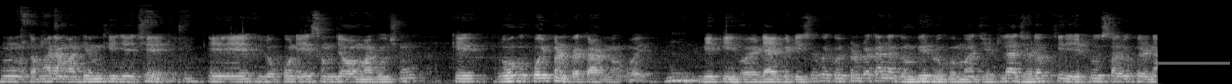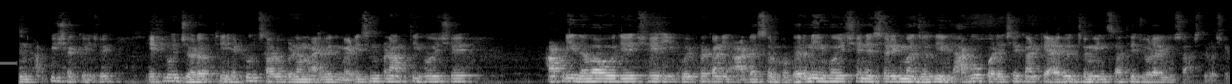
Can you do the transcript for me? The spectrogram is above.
હું તમારા માધ્યમથી જે છે એ લોકોને એ સમજાવવા માંગુ છું કે રોગ કોઈ પણ પ્રકારનો હોય બીપી હોય ડાયાબિટીસ હોય કોઈ પણ પ્રકારના ગંભીર રોગોમાં જેટલા ઝડપથી જેટલું સારું પરિણામ આપી શકે છે એટલું ઝડપથી એટલું જ સારું પરિણામ આયુર્વેદ મેડિસિન પણ આપતી હોય છે. આપણી દવાઓ જે છે એ કોઈ પ્રકારની આડઅસર વગરની હોય છે અને શરીરમાં જલ્દી લાગુ પડે છે કારણ કે આયુર્વેદ જમીન સાથે જોડાયેલું શાસ્ત્ર છે.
